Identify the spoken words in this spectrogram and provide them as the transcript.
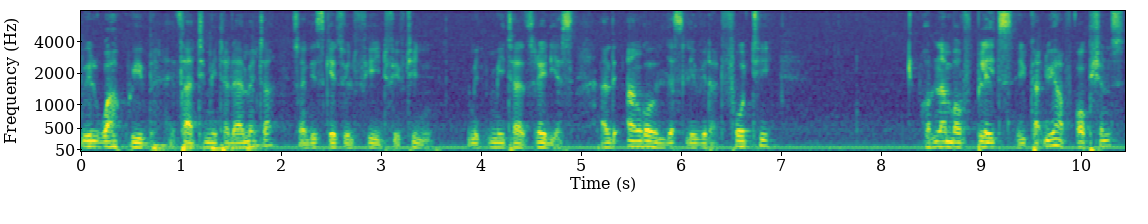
we'll work with 30 meter diameter. So in this case we'll feed 15 meters radius. And the angle will just leave it at 40 or number of plates you can you have options.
